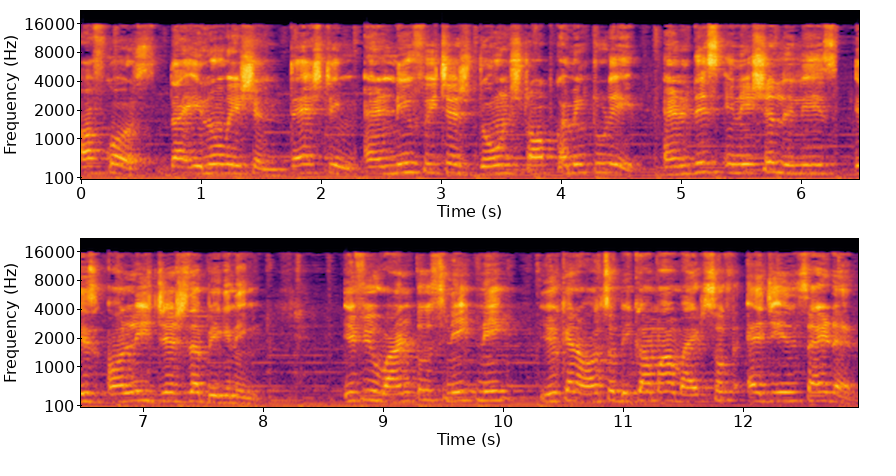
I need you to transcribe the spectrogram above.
Of course, the innovation, testing, and new features don't stop coming today, and this initial release is only just the beginning. If you want to sneak peek, you can also become a Microsoft Edge insider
